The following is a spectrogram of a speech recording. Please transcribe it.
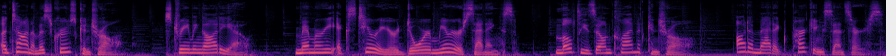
autonomous cruise control, streaming audio, memory exterior door mirror settings, multi zone climate control, automatic parking sensors,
